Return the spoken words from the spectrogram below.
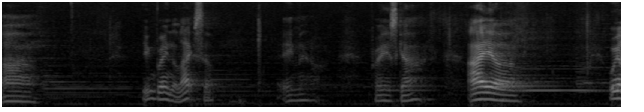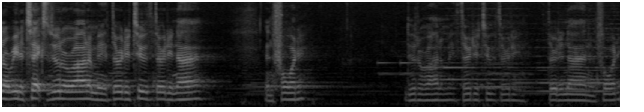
Uh, you can bring the lights up. Amen. Praise God. I uh, we're going to read a text Deuteronomy 32, 39, and 40. Deuteronomy 32, 30, 39, and 40.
